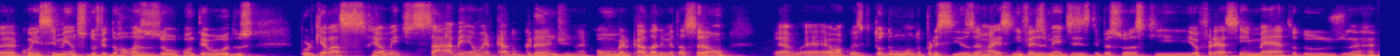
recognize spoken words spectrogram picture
é, conhecimentos duvidosos ou conteúdos porque elas realmente sabem, é um mercado grande, né? Como o mercado da alimentação. É, é uma coisa que todo mundo precisa, mas infelizmente existem pessoas que oferecem métodos né,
